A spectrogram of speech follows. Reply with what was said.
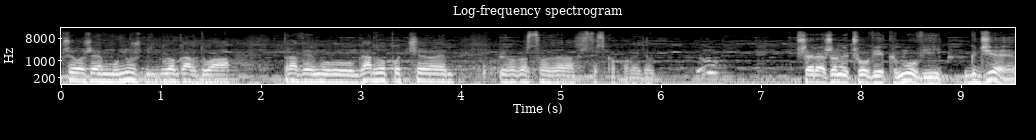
przyłożyłem mu nóż do gardła, prawie mu gardło podciąłem i po prostu zaraz wszystko powiedział. Przerażony człowiek mówi, gdzie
